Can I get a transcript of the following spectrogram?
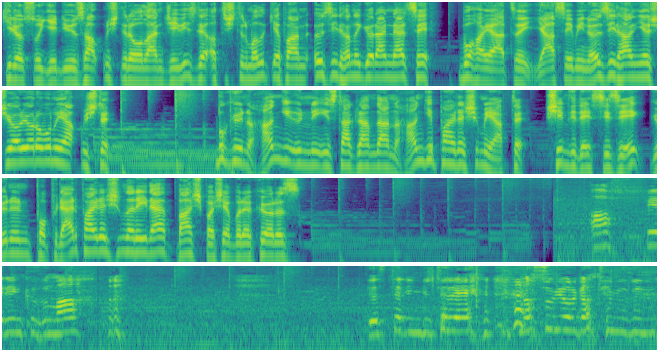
Kilosu 760 lira olan cevizle atıştırmalık yapan Özilhan'ı görenlerse bu hayatı Yasemin Özilhan yaşıyor yorumunu yapmıştı. Bugün hangi ünlü Instagram'dan hangi paylaşımı yaptı? Şimdi de sizi günün popüler paylaşımlarıyla baş başa bırakıyoruz. Aferin kızıma. Göster İngiltere nasıl yorgan temizlenir.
